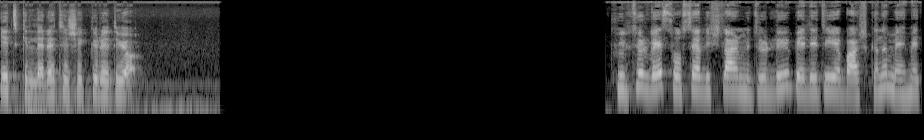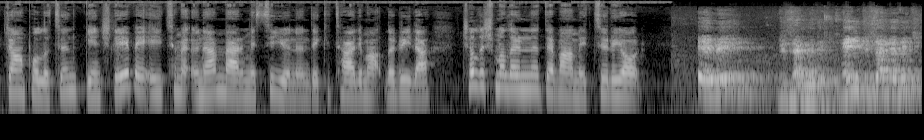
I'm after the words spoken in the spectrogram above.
yetkililere teşekkür ediyor. Kültür ve Sosyal İşler Müdürlüğü Belediye Başkanı Mehmet Can Polat'ın gençliğe ve eğitime önem vermesi yönündeki talimatlarıyla çalışmalarını devam ettiriyor. Evi düzenledik. Neyi düzenledik?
